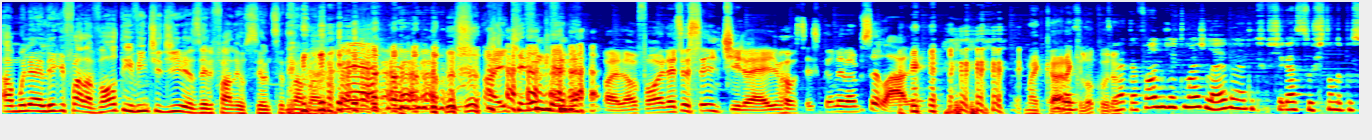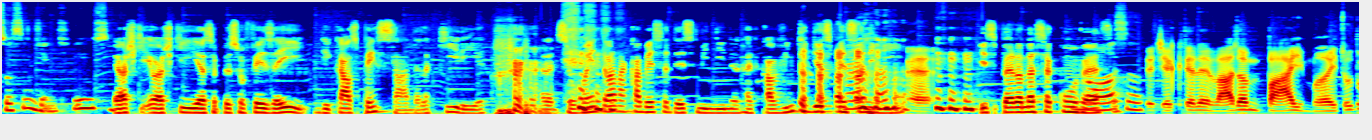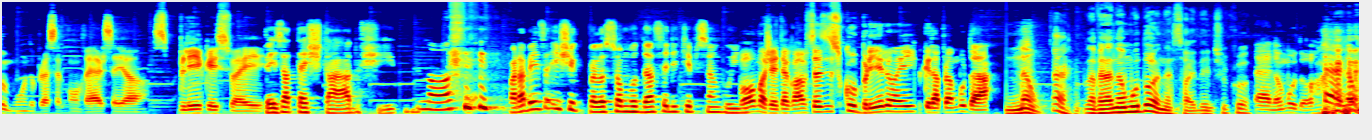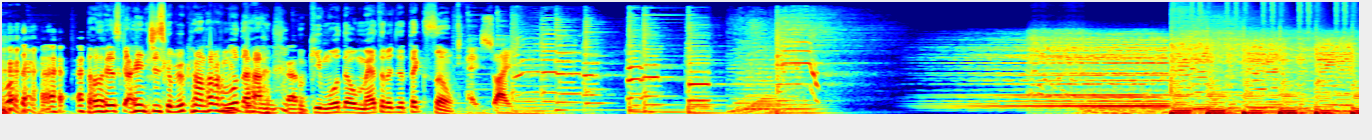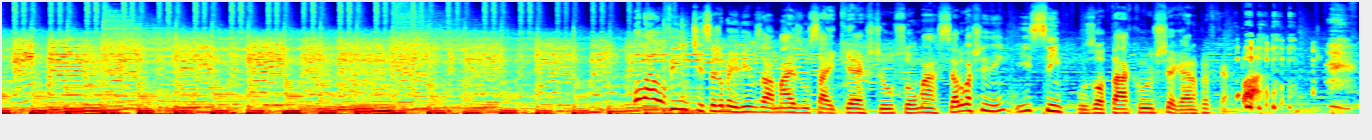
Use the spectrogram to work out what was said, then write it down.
A mulher liga e fala, volta em 20 dias. Ele fala, eu sei onde você trabalha. Aí queria o quê, né? Olha, não foi nesse sentido, é. Vocês que estão levando pro lado, hein? Mas, cara, que É, loucura. até fala de um jeito mais leve, né? Tem que chegar assustando a pessoa assim, gente. Que Isso. Eu acho que, eu acho que essa pessoa fez aí de caso pensado. Ela queria. Ela disse: Eu vou entrar na cabeça desse menino. Vai ficar 20 dias pensando em mim. É. Esperando essa conversa. Nossa. Eu tinha que ter levado pai, mãe, todo mundo pra essa conversa aí, ó. Explica isso aí. Fez atestado, Chico. Nossa. Parabéns aí, Chico, pela sua mudança de tipo sanguíneo. Bom, mas gente, agora vocês descobriram aí que dá pra mudar. É, na verdade não mudou, né? Só identificou. É, não mudou. É, não muda. Toda vez que a gente descobriu que não dá pra Muito mudar. bom, o que muda é o método de detecção. É isso aí. Sejam bem-vindos a mais um SciCast. Eu sou o Marcelo Guaxinim. E sim, os otakus chegaram pra ficar.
